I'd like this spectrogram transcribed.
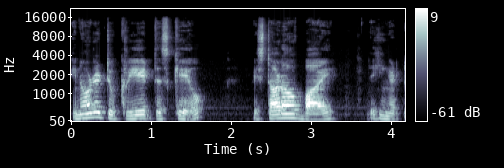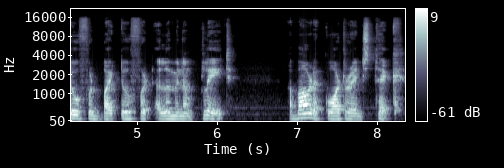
In order to create the scale, we start off by taking a 2 foot by 2 foot aluminum plate about a quarter inch thick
